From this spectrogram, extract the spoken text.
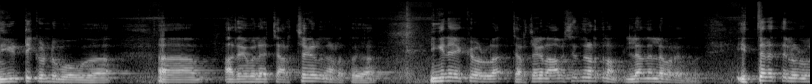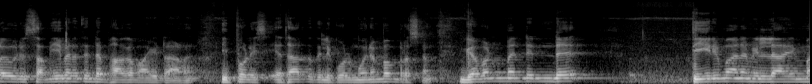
നീട്ടിക്കൊണ്ടു പോവുക അതേപോലെ ചർച്ചകൾ നടത്തുക. ഇങ്ങനെയൊക്കെയുള്ള ചർച്ചകൾ ആവശ്യത്തിന് നടത്തണം ഇല്ല എന്നല്ല പറയുന്നത്. ഇത്തരത്തിലുള്ള ഒരു സമീപനത്തിന്റെ ഭാഗമായിട്ടാണ് ഇപ്പോൾ യഥാർത്ഥത്തിൽ ഇപ്പോൾ മുനമ്പം പ്രശ്നം. ഗവൺമെന്റിന്റെ തീരുമാനമില്ലായ്മ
